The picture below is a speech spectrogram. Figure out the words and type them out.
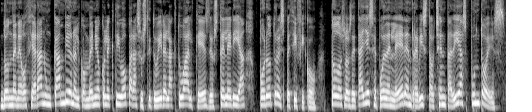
donde negociarán un cambio en el convenio colectivo para sustituir el actual, que es de hostelería, por otro específico. Todos los detalles se pueden leer en revista80días.es.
